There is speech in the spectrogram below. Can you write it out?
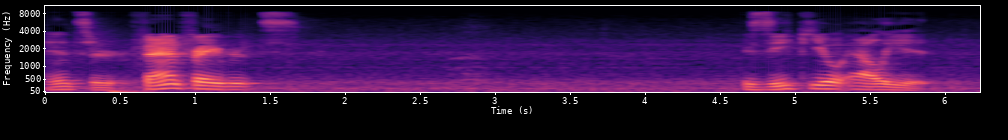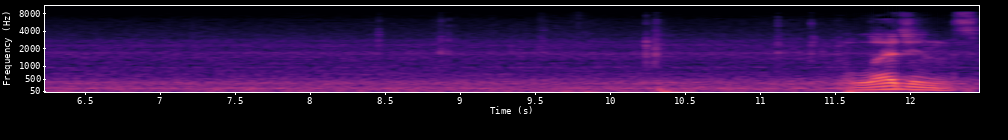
Insert fan favorites. Ezekiel Elliott. Legends,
